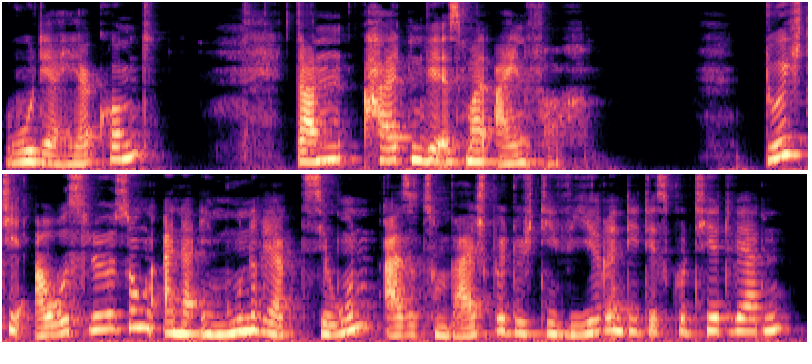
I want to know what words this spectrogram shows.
wo der herkommt, dann halten wir es mal einfach. Durch die Auslösung einer Immunreaktion, also zum Beispiel durch die Viren, die diskutiert werden,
